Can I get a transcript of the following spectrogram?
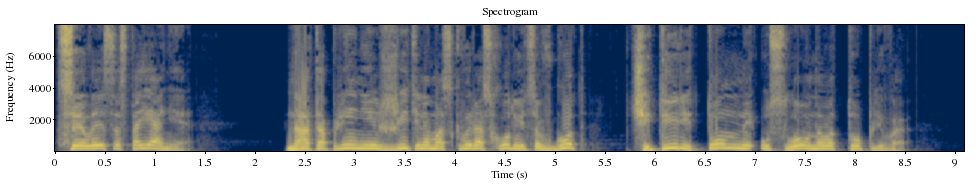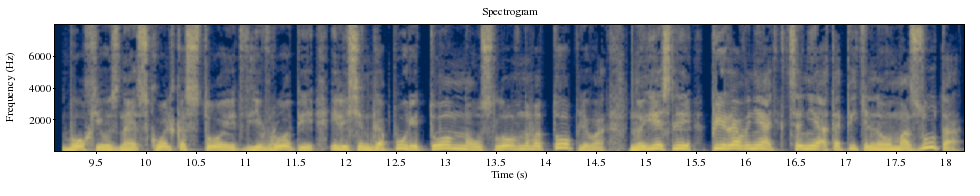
целое состояние. На отопление жителя Москвы расходуется в год 4 тонны условного топлива. Бог его знает, сколько стоит в Европе или Сингапуре тонна условного топлива, но если приравнять к цене отопительного мазута,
